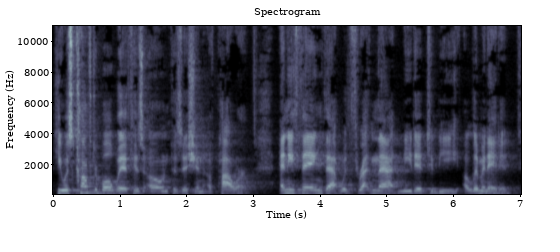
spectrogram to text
He was comfortable with his own position of power. Anything that would threaten that needed to be eliminated.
